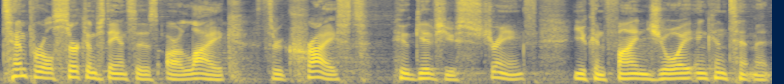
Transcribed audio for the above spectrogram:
temporal circumstances are like, through Christ, who gives you strength, you can find joy and contentment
